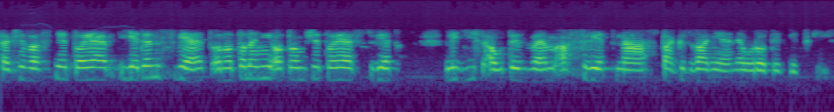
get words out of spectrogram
Takže vlastně to je jeden svět. Ono to není o tom, že to je svět lidí s autismem a svět nás takzvaně neurotypických.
